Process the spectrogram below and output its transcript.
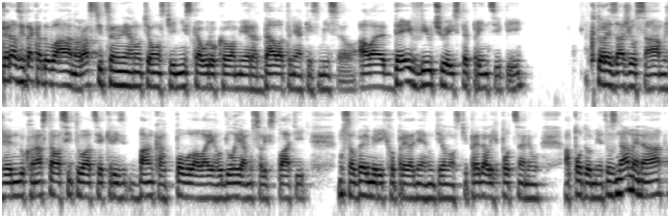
Teraz je taká doba, áno, rastie cenu nehnuteľnosti, nízka úroková miera, dáva to nejaký zmysel. Ale Dave vyučuje isté princípy, ktoré zažil sám, že jednoducho nastala situácia, kedy banka povolala jeho dlhy a musel ich splatiť. Musel veľmi rýchlo predať nehnuteľnosti, predal ich pod cenu a podobne. To znamená,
